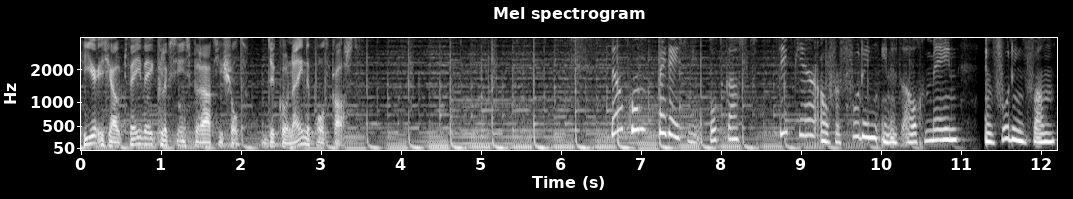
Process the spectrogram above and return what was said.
Hier is jouw tweewekelijkse inspiratieshot, de Konijnenpodcast. Welkom bij deze nieuwe podcast. Dit keer over voeding in het algemeen en voeding van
